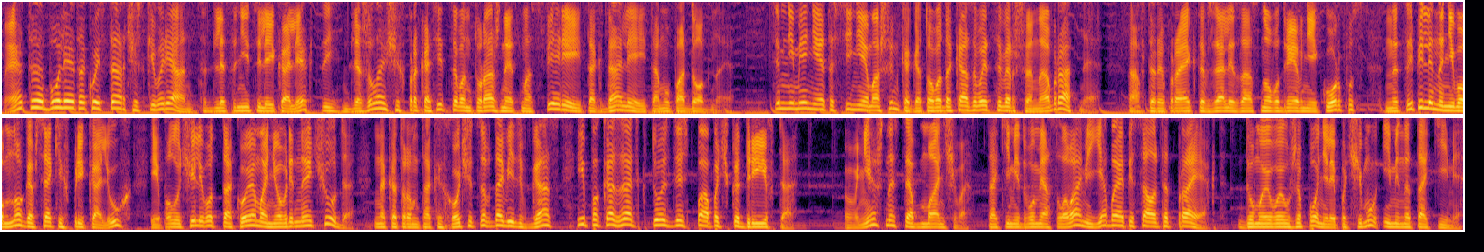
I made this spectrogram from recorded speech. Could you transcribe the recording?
Это более такой старческий вариант для ценителей коллекций, для желающих прокатиться в антуражной атмосфере и так далее и тому подобное. Тем не менее, эта синяя машинка готова доказывать совершенно обратное. Авторы проекта взяли за основу древний корпус, нацепили на него много всяких приколюх и получили вот такое маневренное чудо, на котором так и хочется вдавить в газ и показать, кто здесь папочка дрифта. Внешность обманчива. Такими двумя словами я бы описал этот проект. Думаю, вы уже поняли, почему именно такими.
